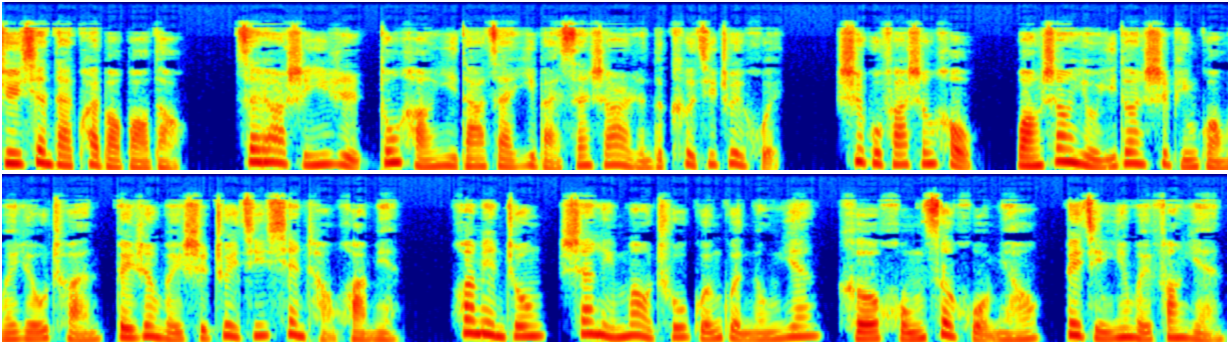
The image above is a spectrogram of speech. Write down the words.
据现代快报报道，三月二十一日，东航一搭载一百三十二人的客机坠毁。事故发生后，网上有一段视频广为流传，被认为是坠机现场画面。画面中，山林冒出滚滚浓烟和红色火苗，背景音为方言。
